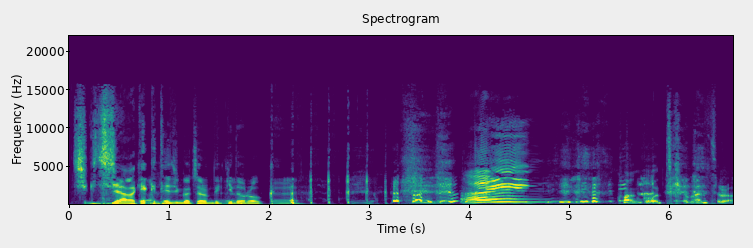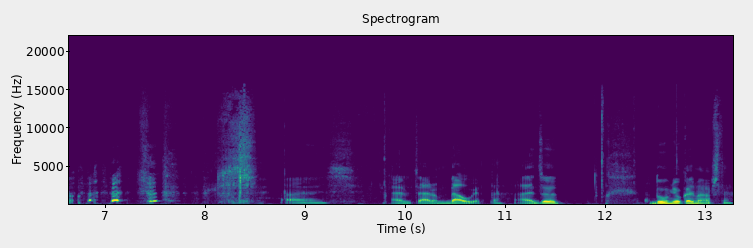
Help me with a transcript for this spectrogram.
치- 치아가 깨끗해진 것처럼 느끼도록. 네. 아잉! 광고 어떻게 만들어? 아이씨. 아, 자르면 나오겠다. 아, 저, 녹음 여기까지만 합시다.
